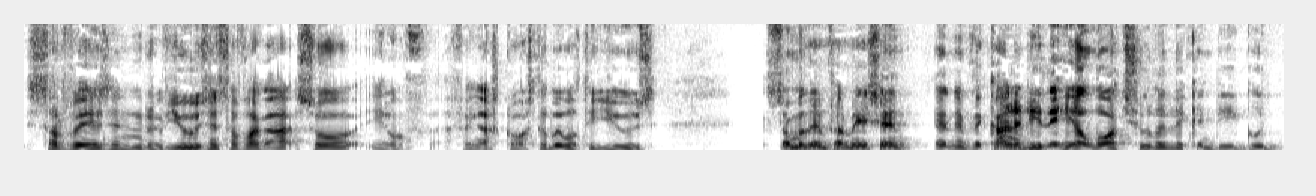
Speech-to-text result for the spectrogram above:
surveys and reviews and stuff like that. So, you know, fingers crossed they'll be able to use some of the information. And if they can't do the whole lot, surely they can do good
